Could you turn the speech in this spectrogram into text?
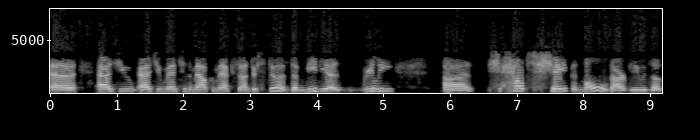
uh, as you as you mentioned, the Malcolm X understood the media really uh, sh- helps shape and mold our views of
